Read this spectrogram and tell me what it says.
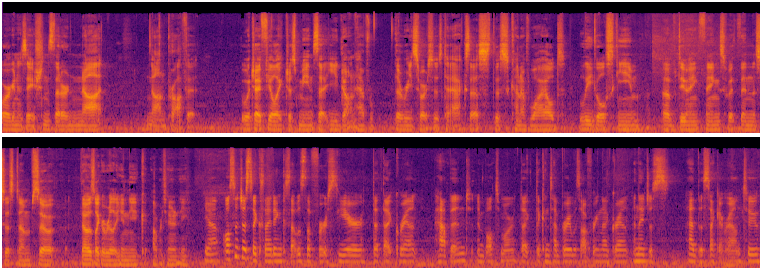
organizations that are not nonprofit which I feel like just means that you don't have the resources to access this kind of wild legal scheme of doing things within the system. So that was like a really unique opportunity. Yeah. Also, just exciting because that was the first year that that grant happened in Baltimore. That the Contemporary was offering that grant, and they just had the second round too.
